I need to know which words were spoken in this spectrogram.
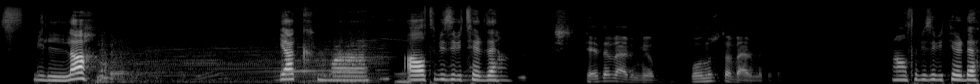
Bismillah. Yakma. 6 bizi bitirdi. Şey de vermiyor. Bonus da vermedi bak. 6 bizi bitirdi.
